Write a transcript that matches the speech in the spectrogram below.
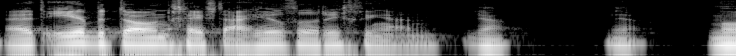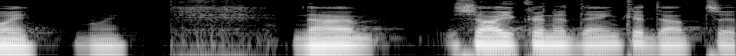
Eh, het eerbetoon geeft daar heel veel richting aan. Ja, ja. Mooi, mooi. Nou, zou je kunnen denken dat, eh,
